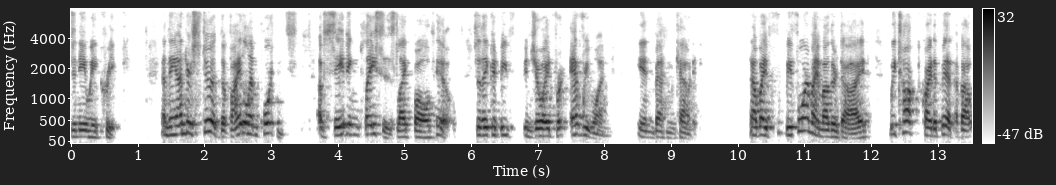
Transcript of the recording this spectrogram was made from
Dunawi Creek. And they understood the vital importance of saving places like Bald Hill so they could be enjoyed for everyone in Benton County. Now, by, before my mother died, we talked quite a bit about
